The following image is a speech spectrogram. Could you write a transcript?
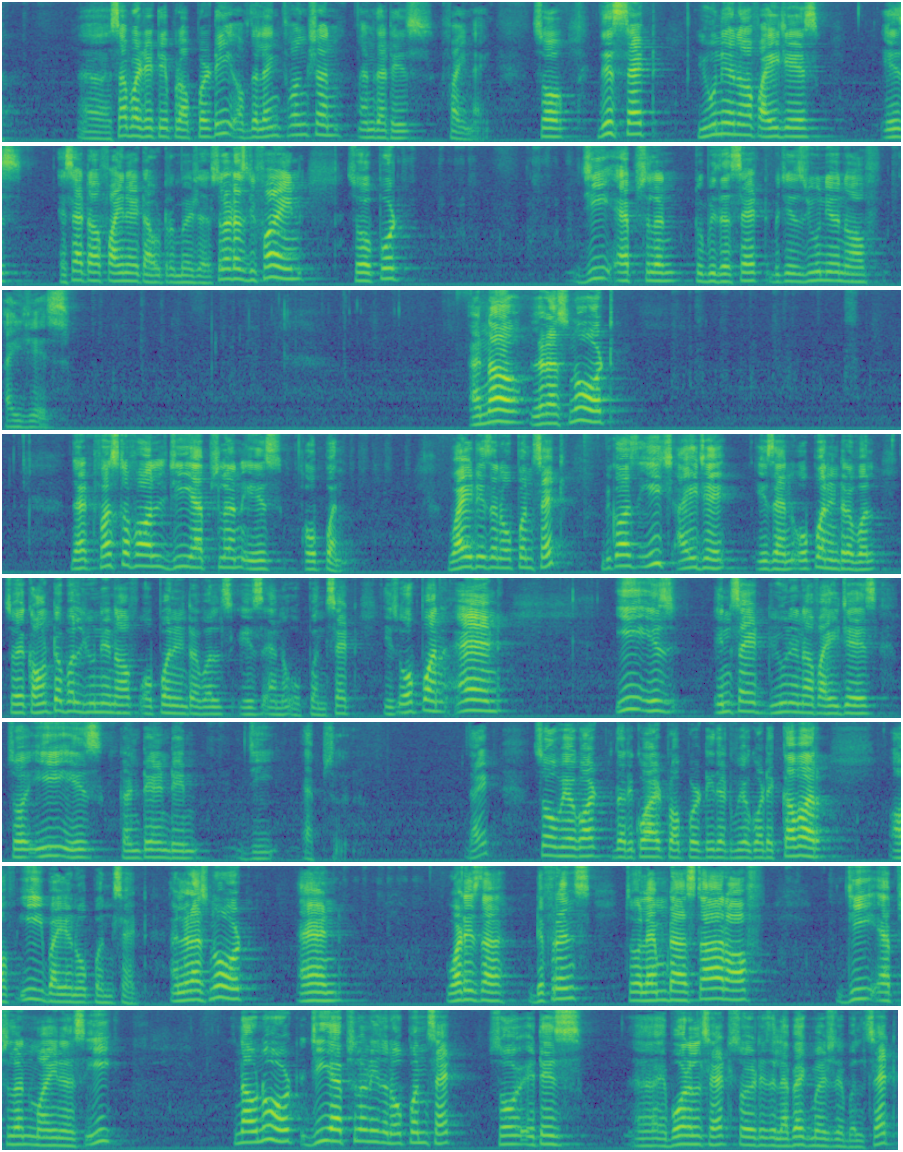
uh, subadditive property of the length function and that is finite. So, this set union of i j's is a set of finite outer measures. So, let us define. So, put G epsilon to be the set which is union of i j's. And now, let us note that first of all G epsilon is open. Why it is an open set? Because each i j is an open interval. So, a countable union of open intervals is an open set is open and E is inside union of i j's. So, E is contained in G epsilon right. So, we have got the required property that we have got a cover of E by an open set and let us note and what is the difference. So, lambda star of G epsilon minus E. Now, note G epsilon is an open set. So, it is uh, a Borel set. So, it is a Lebesgue measurable set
